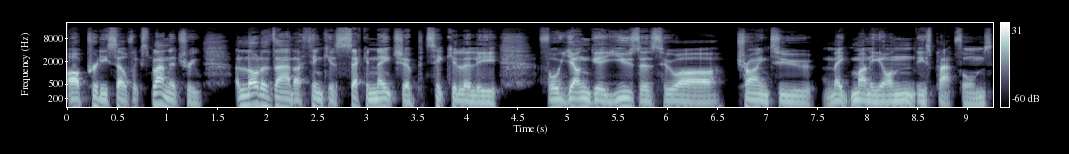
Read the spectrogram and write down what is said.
are pretty self explanatory. A lot of that, I think, is second nature, particularly for younger users who are trying to make money on these platforms.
